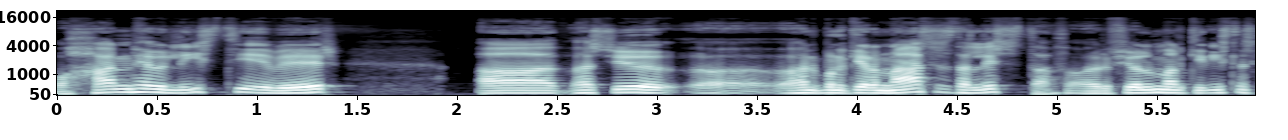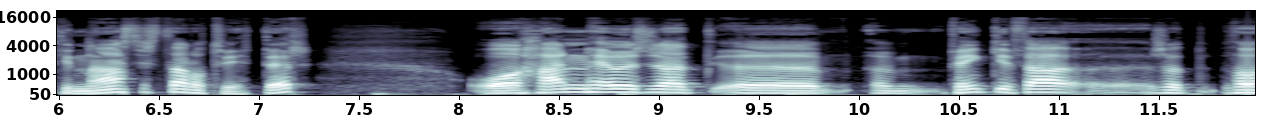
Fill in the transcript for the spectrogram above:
og hann hefur líst því yfir að það séu, uh, hann er búin að gera nasista lista, það eru fjölmargir íslenski nasistar á Twitter. og hann hefur sem sagt, uh, um, fengið það, uh, sem sagt, þá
